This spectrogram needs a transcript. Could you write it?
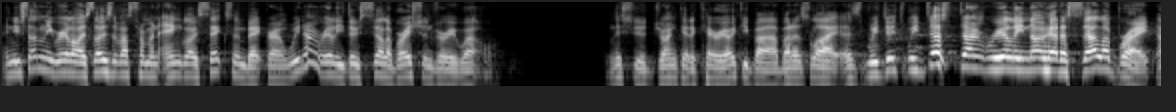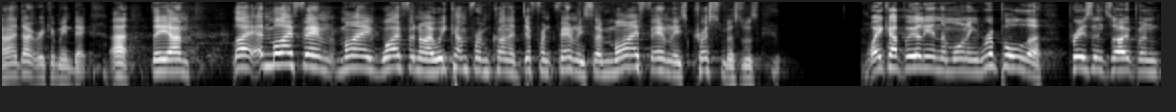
And you suddenly realize those of us from an Anglo Saxon background, we don't really do celebration very well. Unless you're drunk at a karaoke bar, but it's like, it's, we, just, we just don't really know how to celebrate. I don't recommend that. Uh, the, um, like, and my family, my wife and I, we come from kind of different families. So my family's Christmas was wake up early in the morning, rip all the presents open,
